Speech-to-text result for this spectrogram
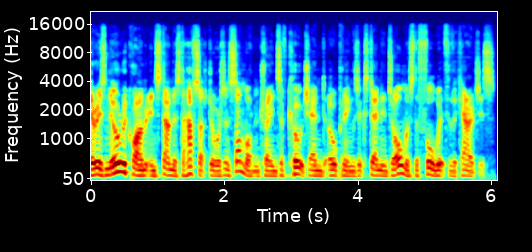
There is no requirement in standards to have such doors, and some modern trains have coach end openings extending to almost the full width of the carriages.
